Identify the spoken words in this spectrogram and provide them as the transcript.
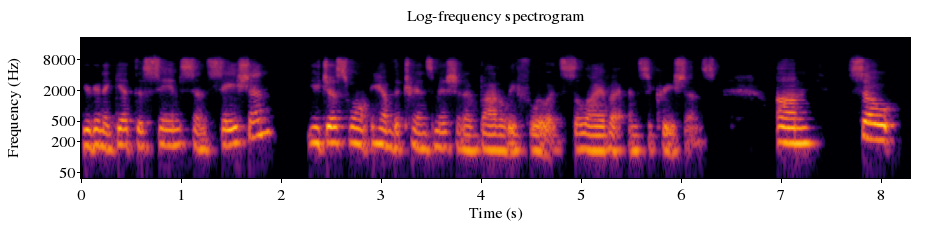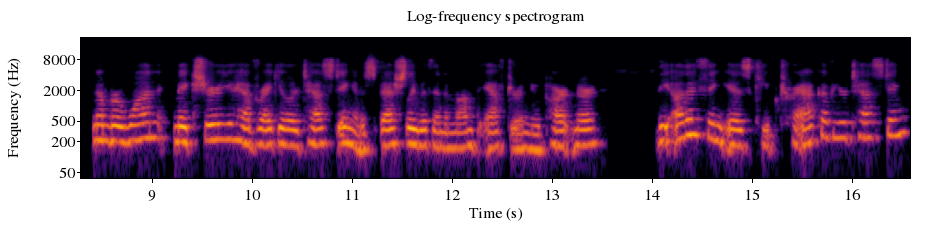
You're going to get the same sensation. You just won't have the transmission of bodily fluids, saliva, and secretions. Um, so, number one, make sure you have regular testing, and especially within a month after a new partner. The other thing is keep track of your testing.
